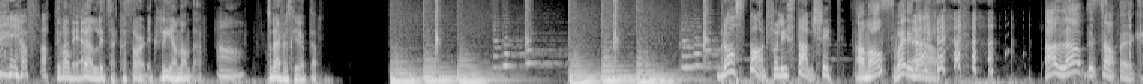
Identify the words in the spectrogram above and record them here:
Jag fattar Det var det. väldigt så här, cathartic, renande. Ja. Så därför skrev jag upp det. Bra start på listan, shit. I'm all sweaty now. I love this topic.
